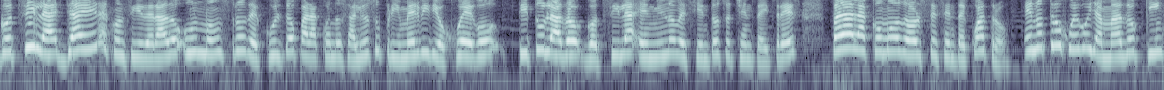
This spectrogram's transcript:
Godzilla ya era considerado un monstruo de culto para cuando salió su primer videojuego titulado Godzilla en 1983 para la Commodore 64. En otro juego llamado King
